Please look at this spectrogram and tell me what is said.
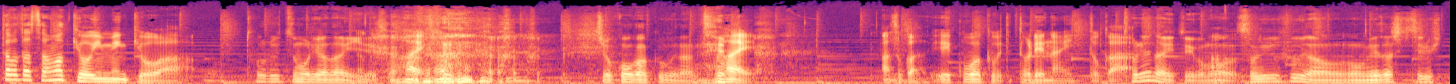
田畑さんは教員免許は取るつもりはないですはい。一応工学部なんで、はい。あそうか、えー工学部で取れないとか。取れないというか、まあ、そういうふうなのを目指してる人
